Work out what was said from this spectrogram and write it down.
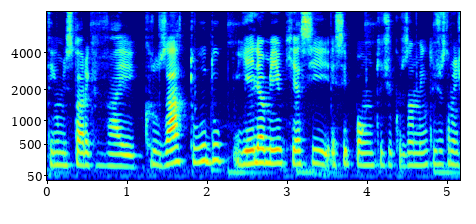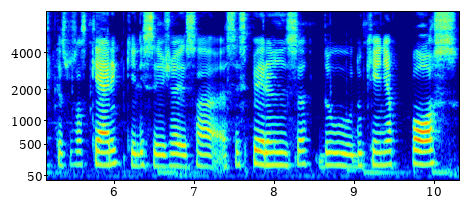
tem uma história que vai cruzar tudo e ele é meio que esse esse ponto de cruzamento justamente porque as pessoas querem que ele seja essa essa esperança do do Quênia pós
